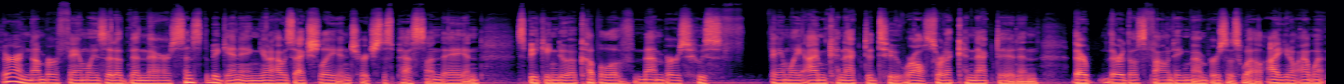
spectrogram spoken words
there are a number of families that have been there since the beginning. You know, I was actually in church this past Sunday and speaking to a couple of members whose family I'm connected to. We're all sort of connected, and they're they're those founding members as well. I you know I went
